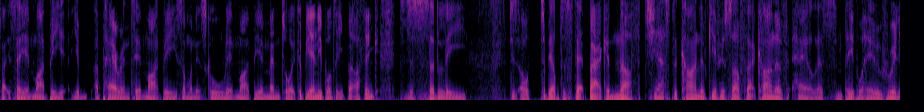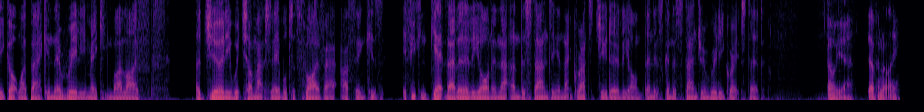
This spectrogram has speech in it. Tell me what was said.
like say, it might be a parent, it might be someone at school, it might be a mentor, it could be anybody. But I think to just suddenly, just or to be able to step back enough, just to kind of give yourself that kind of, hey, there's some people here who've really got my back, and they're really making my life a journey which I'm actually able to thrive at, I think is if you can get that early on and that understanding and that gratitude early on, then it's going to stand you in really great stead. Oh yeah, definitely.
